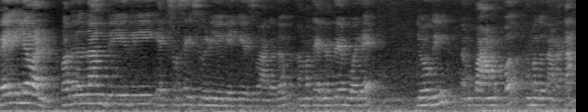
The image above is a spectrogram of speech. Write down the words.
ഡേ ഇലവൺ പതിനൊന്നാം തീയതി എക്സസൈസ് വീഡിയോയിലേക്ക് സ്വാഗതം. നമുക്ക് എന്നത്തെയും പോലെ ജോഗിങ് പാമ്പ് നമുക്ക് നടക്കാം.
